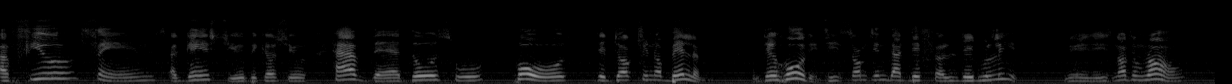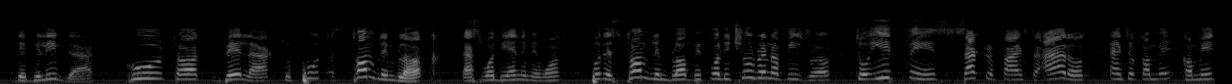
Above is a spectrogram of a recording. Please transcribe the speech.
a few things against you because you have there those who hold the doctrine of Balaam. They hold it. It's something that they felt they believe. There's nothing wrong. They believe that. Who taught Balak to put a stumbling block? That's what the enemy wants. Put a stumbling block before the children of Israel to eat things sacrificed to idols and to commit, commit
